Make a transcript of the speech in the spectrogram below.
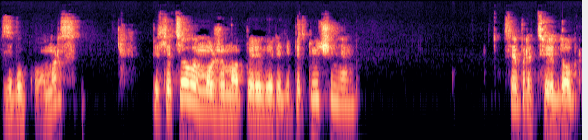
з WooCommerce. Після цього можемо перевірити підключення. Все працює добре.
